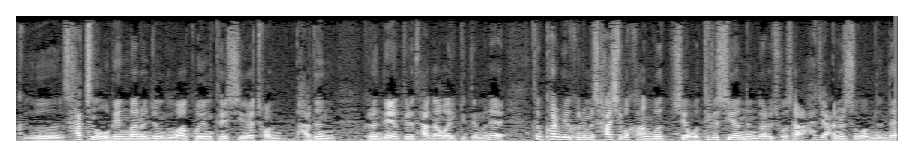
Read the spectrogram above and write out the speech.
그 4,500만 원 정도가 고영태 씨가 전 받은 그런 내역들이 다 나와 있기 때문에 특활비 그러면 40억 한 것이 어떻게 쓰였는가를 조사하지 않을 수가 없는데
